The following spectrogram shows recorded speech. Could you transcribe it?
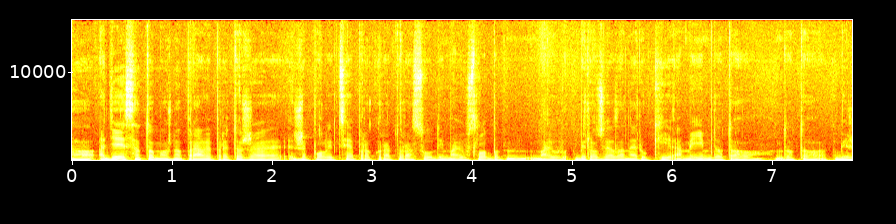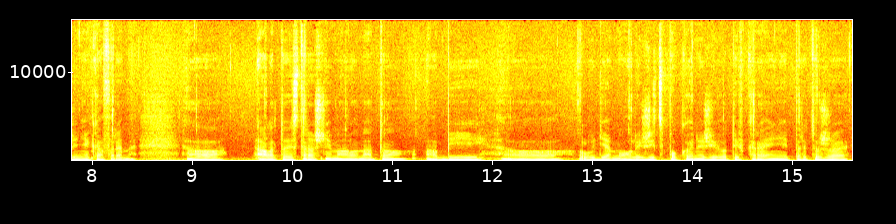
A deje sa to možno práve preto, že, že policia, prokuratúra, súdy majú, slobod, majú rozviazané ruky a my im do toho, do toho akoby, že nekafreme. Ale to je strašne málo na to, aby ľudia mohli žiť spokojné životy v krajine, pretože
